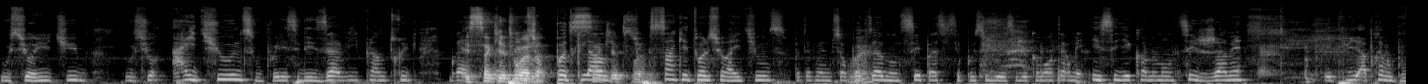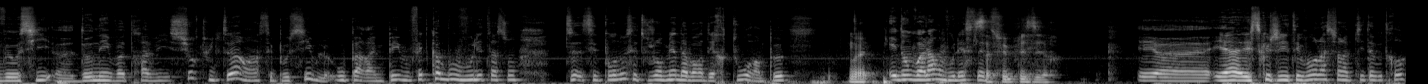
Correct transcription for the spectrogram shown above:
ou sur YouTube ou sur iTunes. Vous pouvez laisser des avis, plein de trucs. Bref, Et cinq peut-être même étoiles. Sur PodCloud, Cinq sur étoiles. 5 étoiles sur iTunes, peut-être même sur Ouais. PodCloud. On ne sait pas si c'est possible de laisser des commentaires, mais essayez quand même, on ne sait jamais. Et puis après, vous pouvez aussi euh, donner votre avis sur Twitter, hein, c'est possible, ou par MP. Vous faites comme vous voulez, de toute façon, c'est pour nous, c'est toujours bien d'avoir des retours un peu. Ouais. Et donc voilà, on vous laisse là Ça fait plaisir. Et, euh, et euh, est-ce que j'ai été bon là sur la petite outro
